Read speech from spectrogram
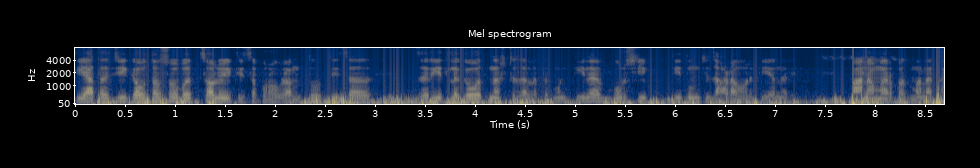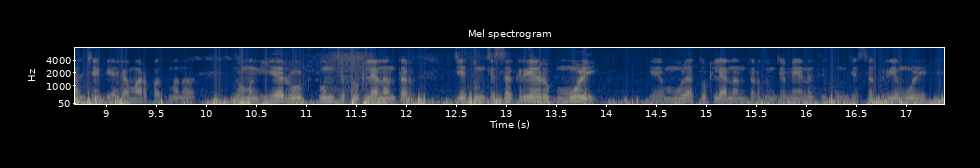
ती आता जी गवतासोबत चालू आहे तिचा प्रोग्राम तो तिचा जर इथलं गवत नष्ट झालं तर मग तिला बुरशी ती तुमची झाडावरती येणार आहे. पानामार्फत म्हणा खालच्या घेऱ्यामार्फत म्हणा किंवा मग हे रूट तुमचे तुटल्यानंतर जे तुमचे सक्रिय रूप मूळ आहे हे मुळं तुटल्यानंतर तुमच्या मेहनतीतून जे सक्रिय मुळे आहे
